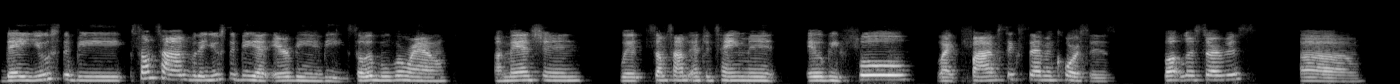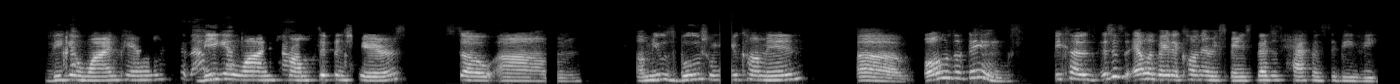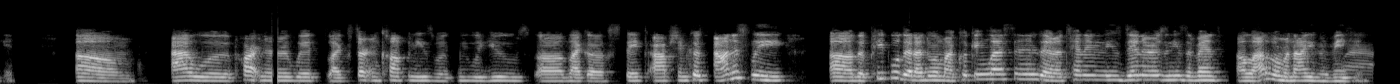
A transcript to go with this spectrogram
They used to be sometimes, but they used to be at Airbnb. So it move around a mansion with sometimes entertainment. It would be full like five, six, seven courses, butler service, uh, vegan wine pairing, vegan wine from Sip and Shares. So um, amuse bouche when you come in, uh, all of the things because it's just elevated culinary experience that just happens to be vegan. Um, I would partner with like certain companies. We would use uh, like a steak option because honestly, uh, the people that are doing my cooking lessons and attending these dinners and these events, a lot of them are not even vegan. Wow.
